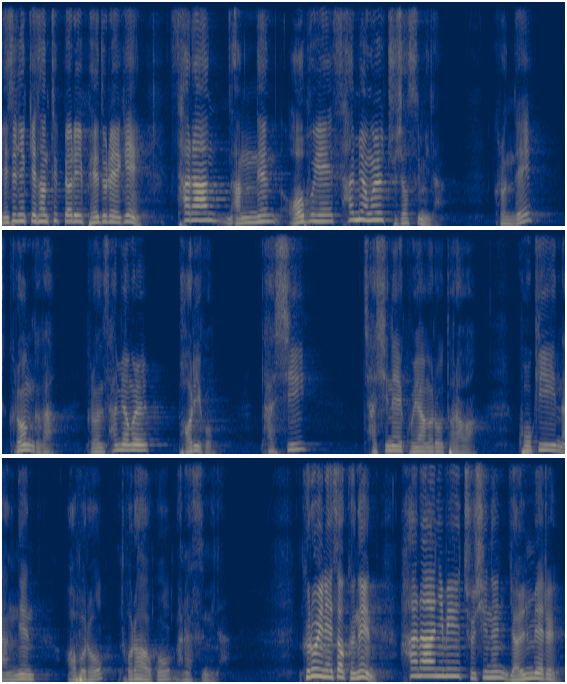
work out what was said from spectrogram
예수님께서는 특별히 베드로에게 살아남는 어부의 사명을 주셨습니다. 그런데 그런 그가 그런 사명을 버리고 다시 자신의 고향으로 돌아와 고기 낚는 어부로 돌아오고 말았습니다. 그로 인해서 그는 하나님이 주시는 열매를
